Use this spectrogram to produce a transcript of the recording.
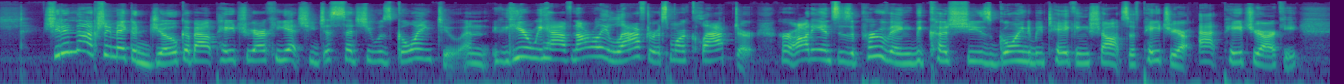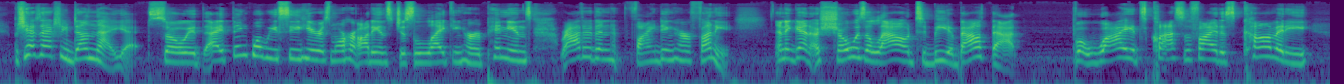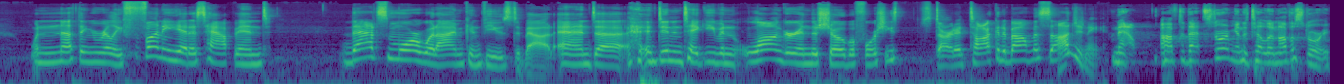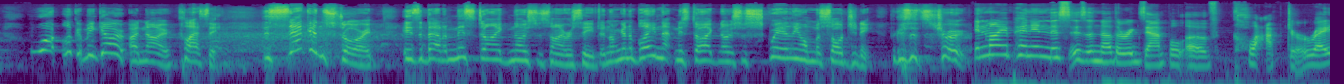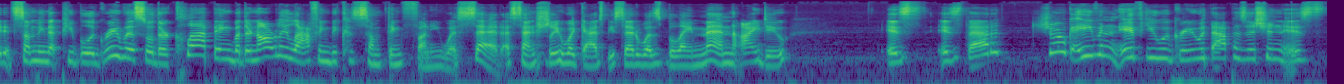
she didn't actually make a joke about patriarchy yet. She just said she was going to. And here we have not really laughter, it's more clapter. Her audience is approving because she's going to be taking shots of patriarch at patriarchy. But she hasn't actually done that yet. So it, I think what we see here is more her audience just liking her opinions rather than finding her funny. And again, a show is allowed to be about that. But why it's classified as comedy when nothing really funny yet has happened that's more what I'm confused about. And uh, it didn't take even longer in the show before she started talking about misogyny. Now, after that story, I'm going to tell another story. What? Look at me go. I know, classic. The second story is about a misdiagnosis I received, and I'm going to blame that misdiagnosis squarely on misogyny because it's true. In my opinion, this is another example of clapter, right? It's something that people agree with, so they're clapping, but they're not really laughing because something funny was said. Essentially, what Gadsby said was blame men. I do. Is is that a joke? Even if you agree with that position, is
